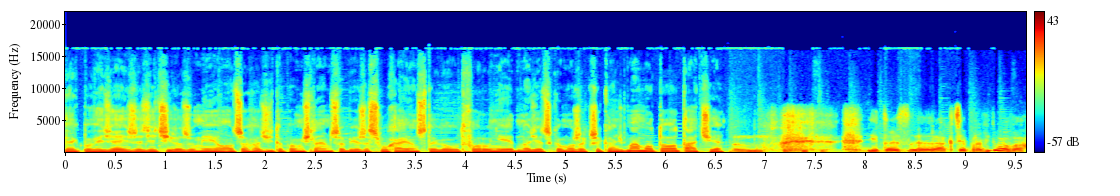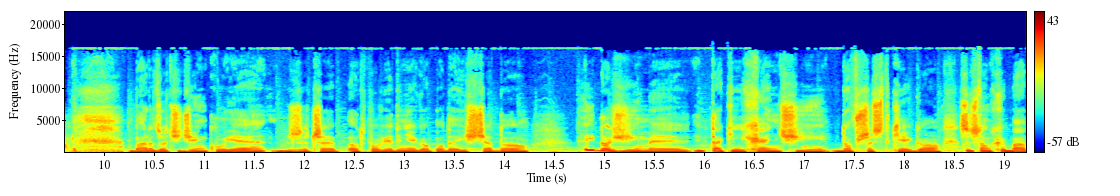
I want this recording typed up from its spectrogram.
Jak powiedziałeś, że dzieci rozumieją o co chodzi, to pomyślałem sobie, że słuchając tego utworu nie jedno dziecko może krzyknąć mamo, to o tacie. I to jest reakcja prawidłowa. Bardzo Ci dziękuję. Życzę odpowiedniego podejścia do i do zimy, i takiej chęci do wszystkiego. Zresztą chyba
